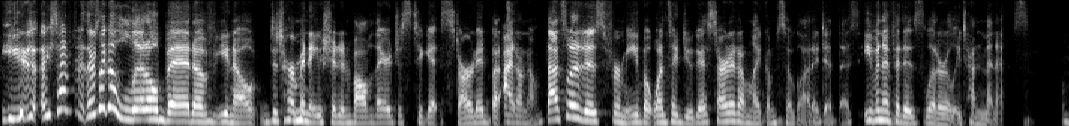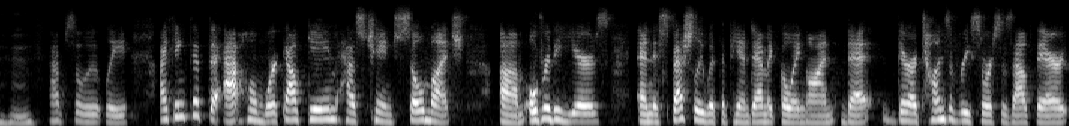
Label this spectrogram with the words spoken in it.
you just have to, there's like a little bit of you know determination involved there just to get started but i don't know that's what it is for me but once i do get started i'm like i'm so glad i did this even if it is literally 10 minutes mm-hmm. absolutely i think that the at-home workout game has changed so much um, over the years, and especially with the pandemic going on, that there are tons of resources out there,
